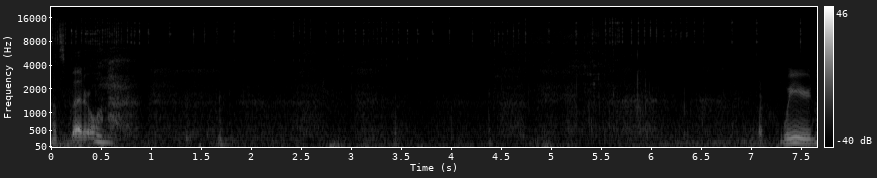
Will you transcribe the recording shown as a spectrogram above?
That's a better one. Weird.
